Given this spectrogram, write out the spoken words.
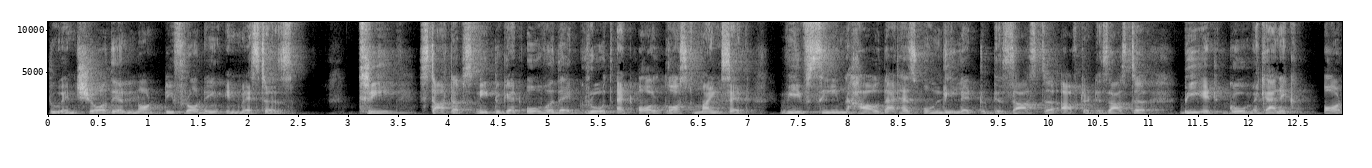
to ensure they are not defrauding investors. Three, startups need to get over their growth at all cost mindset. We've seen how that has only led to disaster after disaster, be it Go Mechanic or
